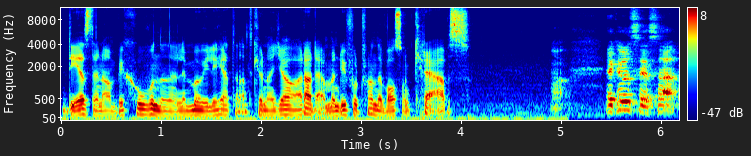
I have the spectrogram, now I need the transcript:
dels den ambitionen eller möjligheten att kunna göra det, men det är fortfarande vad som krävs. Ja. Jag kan väl säga så här.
